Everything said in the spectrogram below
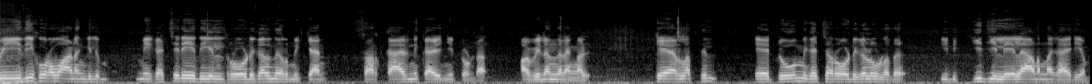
വീതി കുറവാണെങ്കിലും മികച്ച രീതിയിൽ റോഡുകൾ നിർമ്മിക്കാൻ സർക്കാരിന് കഴിഞ്ഞിട്ടുണ്ട് അഭിനന്ദനങ്ങൾ. കേരളത്തിൽ ഏറ്റവും മികച്ച റോഡുകൾ ഉള്ളത് ഇടുക്കി ജില്ലയിലാണെന്ന കാര്യം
